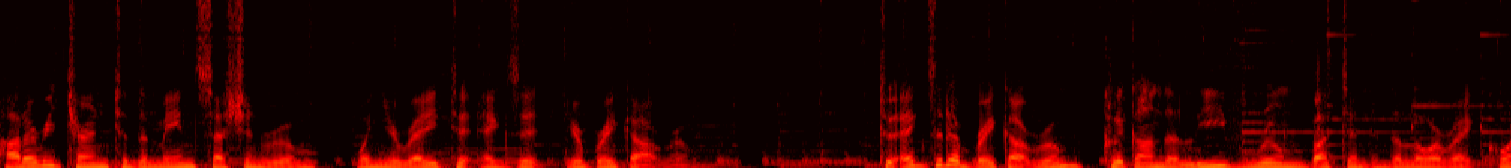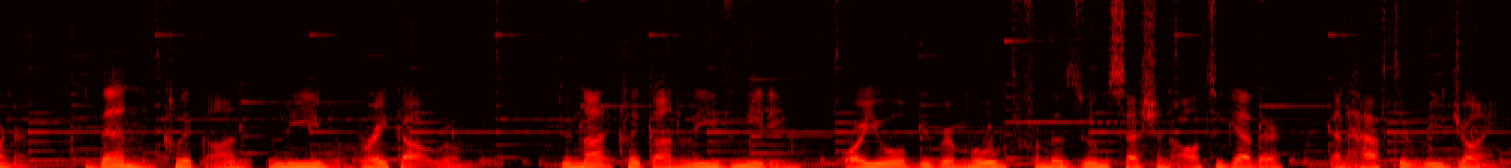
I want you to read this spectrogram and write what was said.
How to return to the main session room when you're ready to exit your breakout room. To exit a breakout room, click on the Leave Room button in the lower right corner. Then click on Leave Breakout Room. Do not click on Leave Meeting or you will be removed from the Zoom session altogether and have to rejoin.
